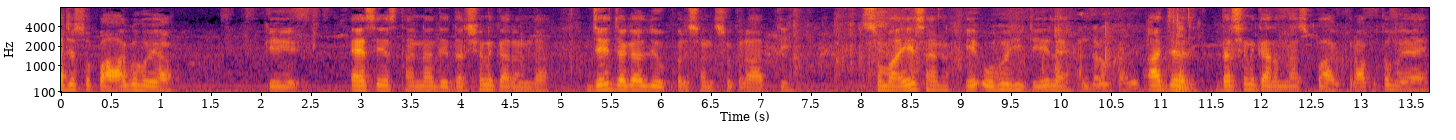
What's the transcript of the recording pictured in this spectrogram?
ਅੱਜ ਸੁਭਾਗ ਹੋਇਆ ਕਿ ਐਸੇ ਸਥਾਨਾਂ ਦੇ ਦਰਸ਼ਨ ਕਰਨ ਦਾ, ਜਿਸ ਜਗ੍ਹਾ ਦੇ ਉੱਪਰ ਸੰਤ ਸੁਕਰਾਤ ਜੀ ਸਮਾਏ ਸਨ ਇਹ ਉਹ ਹੀ ਜੇਲ੍ਹ ਹੈ। ਅੰਦਰੋਂ ਖਾ ਦੇ ਅੱਜ ਦਰਸ਼ਨ ਕਰਨ ਦਾ ਸੁਭਾਗ ਪ੍ਰਾਪਤ ਹੋਇਆ ਹੈ।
